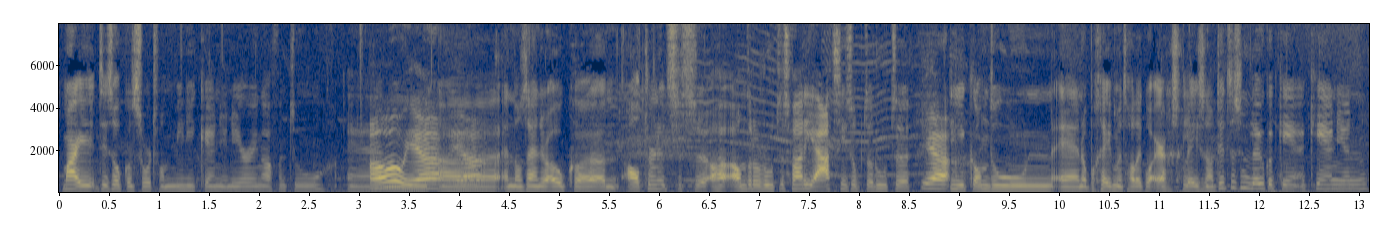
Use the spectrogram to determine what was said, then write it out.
maar het is ook een soort van mini-canyoneering af en toe. En, Oh, ja, eh, ja. En dan zijn er ook eh, alternates, dus, eh, andere routes, variaties op de route Ja, die je kan doen. En op een gegeven moment had ik wel ergens gelezen, nou dit is een leuke ca- canyon,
